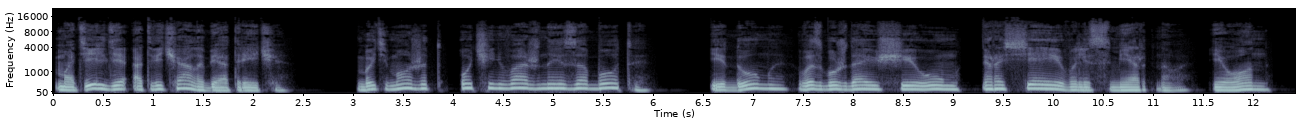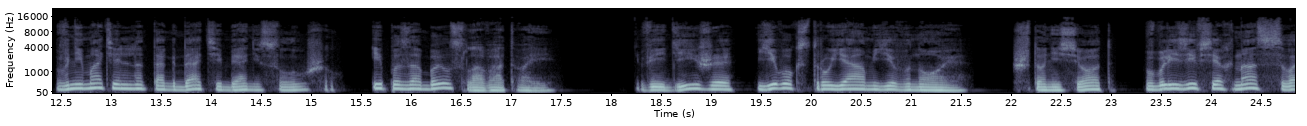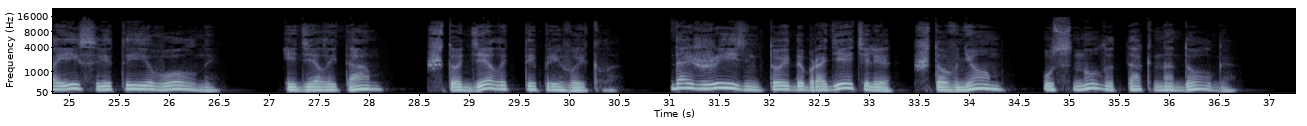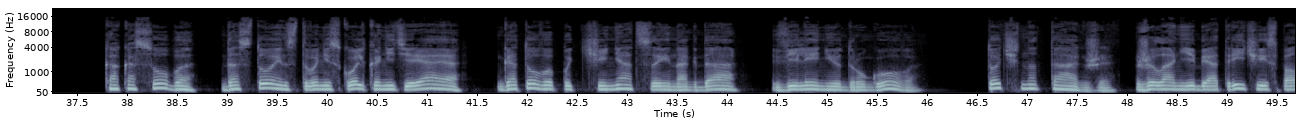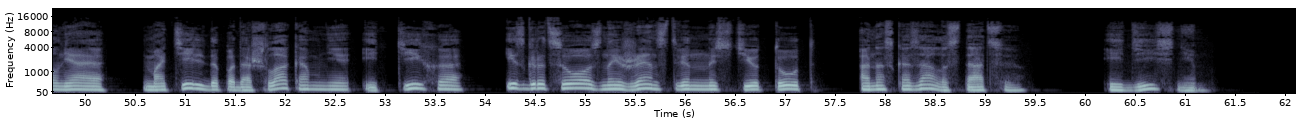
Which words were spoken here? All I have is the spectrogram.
Матильде отвечала Беатриче: быть может, очень важные заботы и думы, возбуждающие ум, рассеивали смертного, и он внимательно тогда тебя не слушал и позабыл слова твои. Веди же его к струям евное, что несет вблизи всех нас свои святые волны, и делай там, что делать ты привыкла. Дай жизнь той добродетели, что в нем уснула так надолго. Как особо достоинство нисколько не теряя, готова подчиняться иногда велению другого, точно так же желание Беатричи исполняя, Матильда подошла ко мне и тихо и с грациозной женственностью тут она сказала стацию: "Иди с ним".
